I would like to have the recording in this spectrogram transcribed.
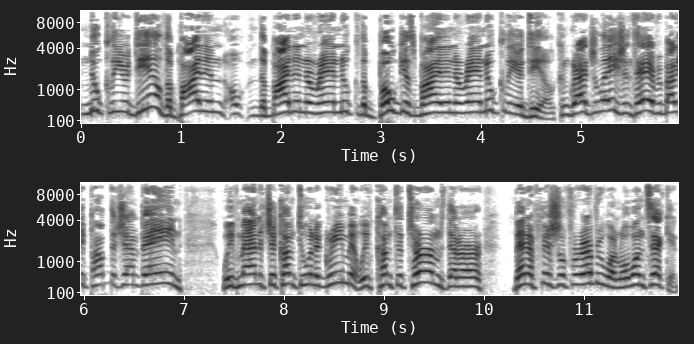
nuclear deal, the Biden, oh, the Biden Iran nuke, the bogus Biden Iran nuclear deal. Congratulations! Hey, everybody, pop the champagne. We've managed to come to an agreement. We've come to terms that are beneficial for everyone. Well, one second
